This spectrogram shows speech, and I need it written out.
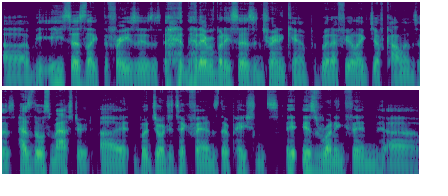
Um, he he says like the phrases that everybody says in training camp, but I feel like Geoff Collins has has those mastered. Uh, but Georgia Tech fans, their patience is running thin. Uh,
